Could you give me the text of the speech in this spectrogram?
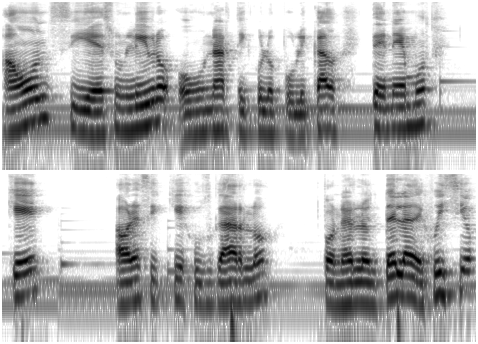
aun si es un libro o un artículo publicado. Tenemos que, ahora sí que juzgarlo, ponerlo en tela de juicio,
